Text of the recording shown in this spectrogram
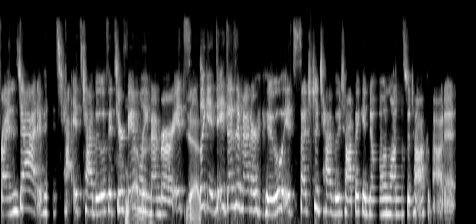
friend's dad, if it's ta- it's taboo if it's your family Whoever. member. It's yes. like it, it doesn't matter who. It's such a taboo topic and no one wants to talk about it.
